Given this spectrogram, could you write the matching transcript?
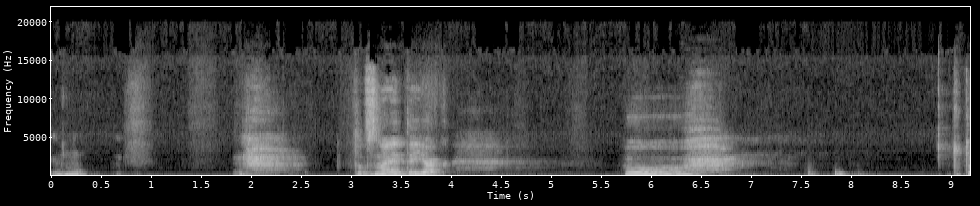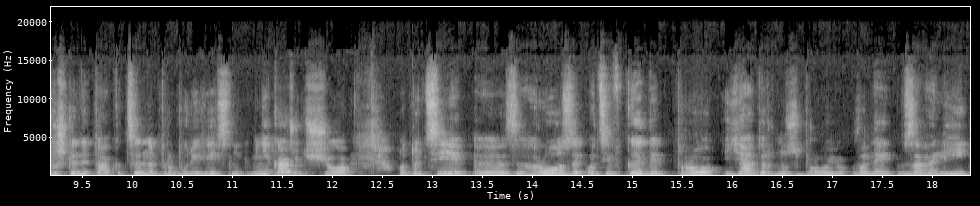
Ну, тут знаєте як? Ох. Трошки не так, це не про бурєвісник. Мені кажуть, що от оці е, загрози, оці вкиди про ядерну зброю, вони взагалі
